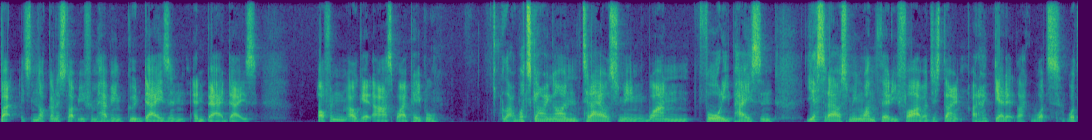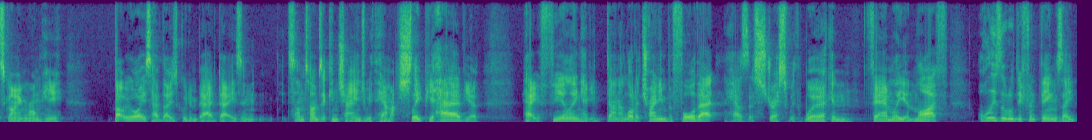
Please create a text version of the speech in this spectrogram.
But it's not going to stop you from having good days and, and bad days. Often I'll get asked by people, like what's going on? Today i was swimming 140 pace and yesterday i was swimming 135 i just don't i don't get it. Like what's what's going wrong here? But we always have those good and bad days and sometimes it can change with how much sleep you have your how you're feeling. Have you done a lot of training before that? How's the stress with work and family and life? All these little different things they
